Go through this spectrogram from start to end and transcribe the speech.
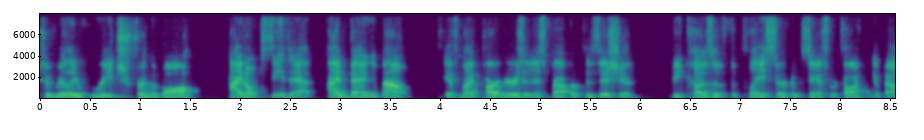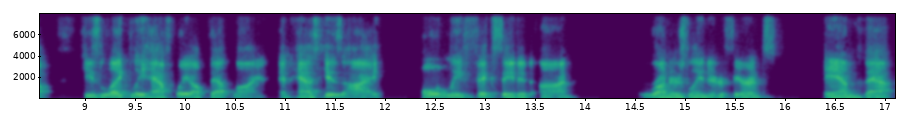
to really reach for the ball. I don't see that. I bang him out. If my partner's in his proper position because of the play circumstance we're talking about, he's likely halfway up that line and has his eye only fixated on runner's lane interference and that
